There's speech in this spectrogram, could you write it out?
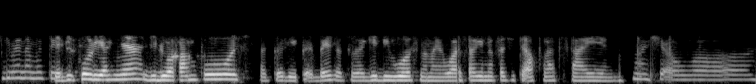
Gimana Muti? jadi kuliahnya di dua kampus satu di PB satu lagi di WUS namanya Warsaw University of Life Science Masya Allah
